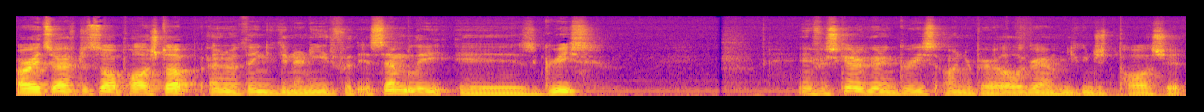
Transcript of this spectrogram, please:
Alright, so after it's all polished up, another thing you're going to need for the assembly is grease. And if you're scared of getting grease on your parallelogram, you can just polish it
